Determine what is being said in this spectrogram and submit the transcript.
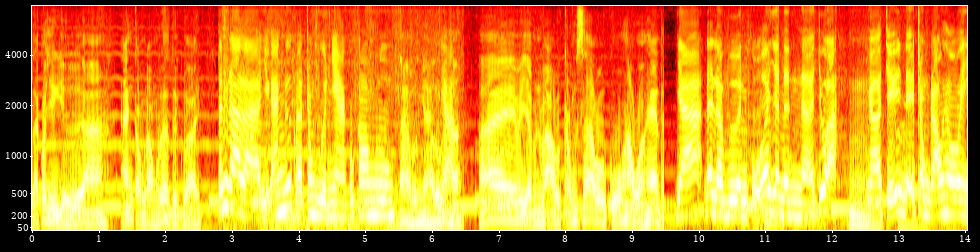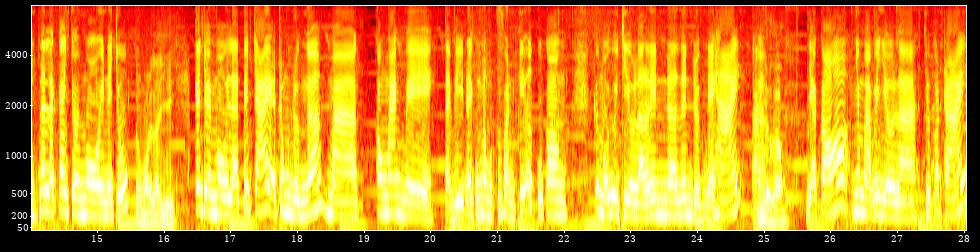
đã có những dự à, án cộng đồng rất là tuyệt vời tính ra là dự án nước là trong vườn nhà của con luôn à vườn nhà luôn Dạ. hả Đấy, bây giờ mình vào cổng sau của hậu hờ hen Dạ, đây là vườn của gia đình à, chú ạ. Ừ. À, chỉ để trồng rau thôi. Đây là cây chồi mồi nè chú. rồi ngồi là gì Cây chồi mồi là cái trái ở trong rừng á mà con mang về tại vì đây cũng là một cái phần ký ức của con. Cứ mỗi buổi chiều là lên à, lên rừng để hái. ăn được không Dạ có, nhưng mà bây giờ là chưa có trái.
